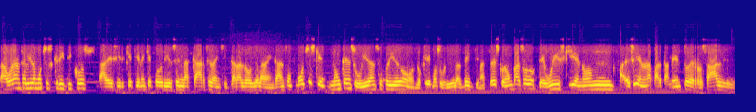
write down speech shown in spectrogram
ahora han salido muchos críticos a decir que tienen que podrirse en la cárcel, a incitar al odio, a la venganza. Muchos que nunca en su vida han sufrido lo que hemos sufrido las víctimas. Entonces, con un vaso de whisky en un, en un apartamento de Rosales,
